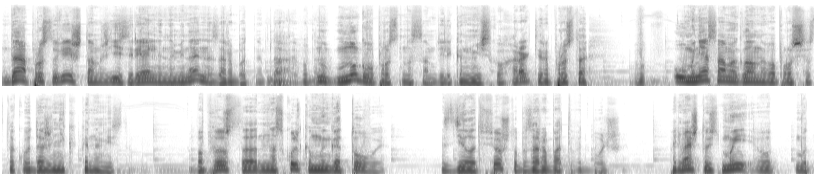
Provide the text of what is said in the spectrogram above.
Да, просто видишь, там же есть реальная номинальная заработная плата. Да, ну, да. много вопросов на самом деле экономического характера. Просто у меня самый главный вопрос сейчас такой, даже не к экономистам. Вопрос, насколько мы готовы сделать все, чтобы зарабатывать больше. Понимаешь, то есть мы, вот, вот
